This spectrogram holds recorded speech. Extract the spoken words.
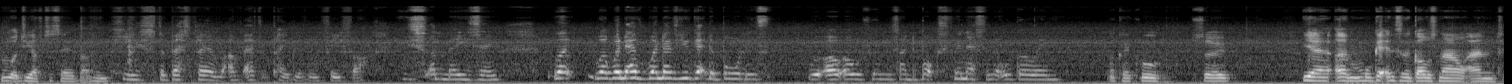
what do you have to say about him? He's the best player I've ever played with in FIFA. He's amazing. Like, well, whenever whenever you get the ball, is over him inside the box, finesse, and it will go in. Okay, cool. So, yeah, um, we'll get into the goals now, and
